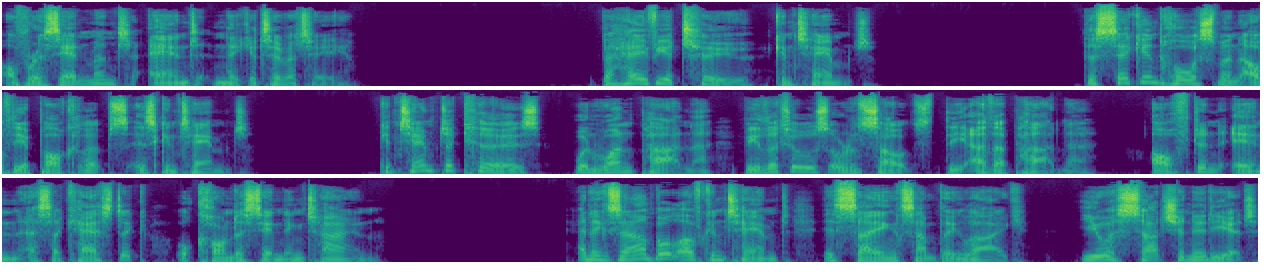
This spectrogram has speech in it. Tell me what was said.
of resentment and negativity. Behavior 2 Contempt. The second horseman of the apocalypse is contempt. Contempt occurs when one partner belittles or insults the other partner, often in a sarcastic or condescending tone. An example of contempt is saying something like, You are such an idiot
